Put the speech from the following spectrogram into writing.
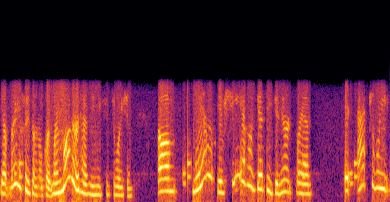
yeah, let me say something real quick. My mother has a unique situation. Um, whenever, if she ever gets a generic brand, it actually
